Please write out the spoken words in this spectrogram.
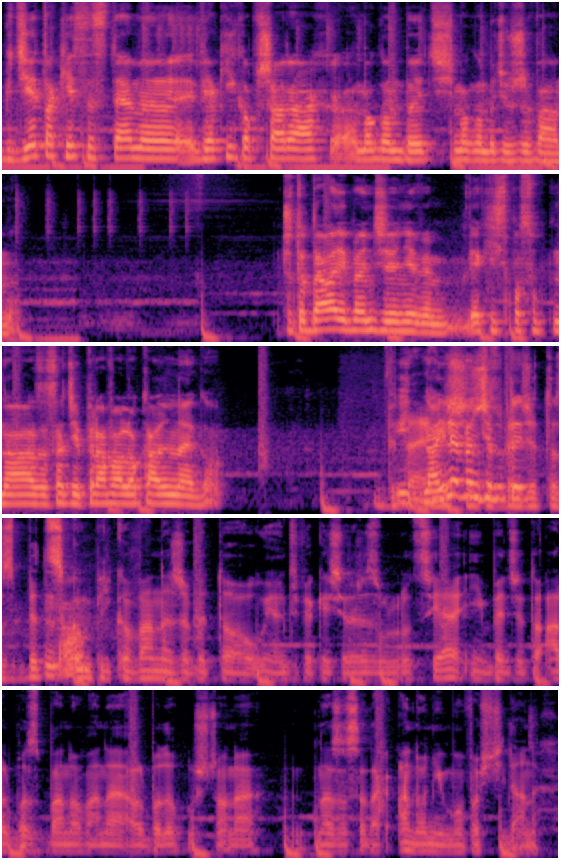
gdzie takie systemy, w jakich obszarach mogą być, mogą być używane. Czy to dalej będzie, nie wiem, w jakiś sposób na zasadzie prawa lokalnego? Wydaje na mi ile się, będzie że tutaj- będzie to zbyt No. skomplikowane, żeby to ująć w jakieś rezolucje i będzie to albo zbanowane, albo dopuszczone na zasadach anonimowości danych,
